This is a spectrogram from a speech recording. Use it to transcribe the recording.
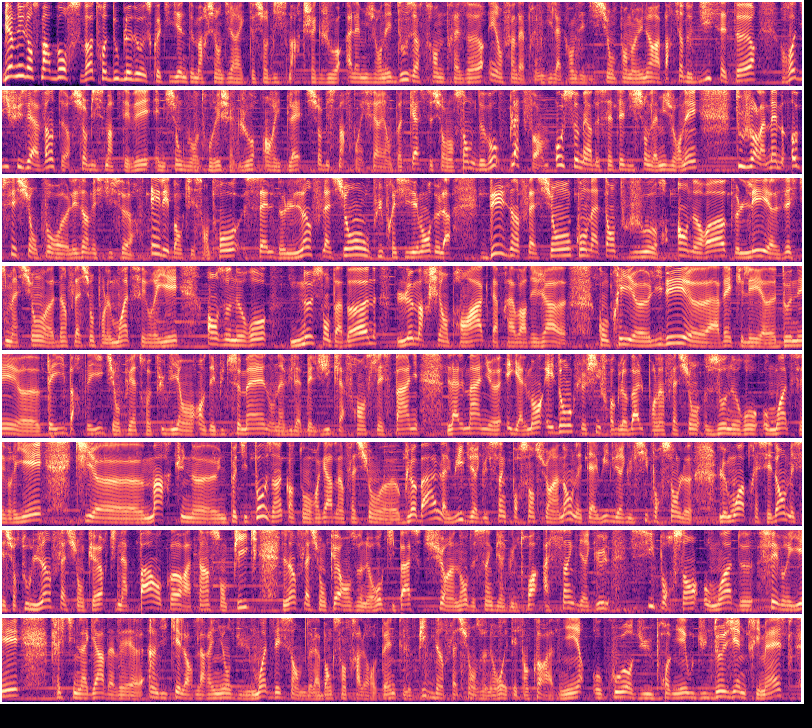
Bienvenue dans Smart Bourse, votre double dose quotidienne de marché en direct sur Bismart chaque jour à la mi-journée, 12h30, 13h et en fin d'après-midi la grande édition pendant une heure à partir de 17h, rediffusée à 20h sur Bismart TV, émission que vous retrouvez chaque jour en replay sur bismart.fr et en podcast sur l'ensemble de vos plateformes. Au sommaire de cette édition de la mi-journée, toujours la même obsession pour euh, les investisseurs et les banquiers centraux, celle de l'inflation ou plus précisément de la désinflation qu'on attend toujours en Europe. Les estimations euh, d'inflation pour le mois de février en zone euro ne sont pas bonnes. Le marché en prend acte après avoir déjà euh, compris euh, l'idée avec les données pays par pays qui ont pu être publiées en, début de semaine. On a vu la Belgique, la France, l'Espagne, l'Allemagne également. Et donc le chiffre global pour l'inflation zone euro au mois de février qui marque une, petite pause hein, quand on regarde l'inflation globale à 8,5% sur un an. On était à 8,6% le, le mois précédent mais c'est surtout l'inflation cœur qui n'a pas encore atteint son pic. L'inflation cœur en zone euro qui passe sur un an de 5,3 à 5,6% au mois de février. Christine Lagarde avait euh, indiqué lors de la réunion du mois de décembre de la Banque Centrale Européenne que le pic d'inflation en zone euro était encore à venir au cours du premier ou du deuxième trimestre.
